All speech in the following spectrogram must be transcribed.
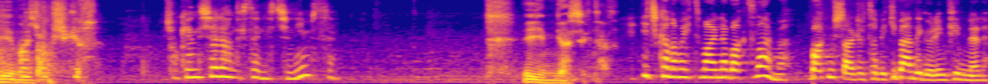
İyiyim. Ay çok şükür. Çok endişelendik senin için, iyi misin? İyiyim gerçekten. İç kanama ihtimaline baktılar mı? Bakmışlardır tabii ki. Ben de göreyim filmleri.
